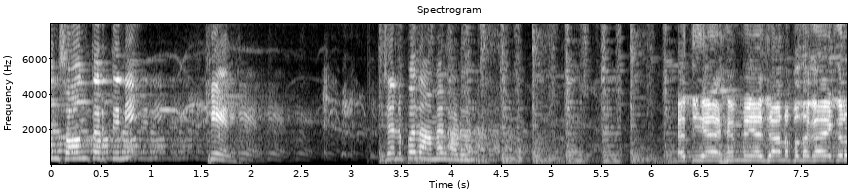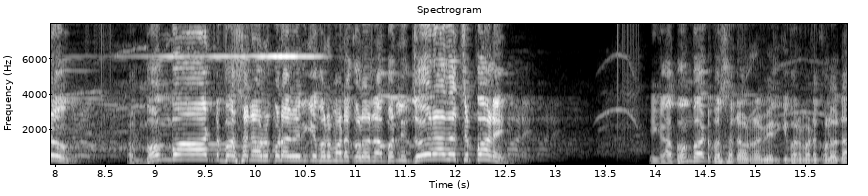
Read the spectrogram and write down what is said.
ಒಂದು ಸಾಂಗ್ ತರ್ತೀನಿ. ಕೇಳಿ. ಜನಪದ ಆಮೇಲೆ ಹಾಡೋಣ ಖ್ಯಾತಿಯ ಹೆಮ್ಮೆಯ ಜಾನಪದ ಗಾಯಕರು, ಬೊಂಬಾಟ್ ಬಸನವರು ಕೂಡ ವೇದಿಕೆ ಬರಮಾಡಿಕೊಳ್ಳೋಣ. ಬನ್ನಿ, ಜೋರಾದ ಚಪ್ಪಾಳೆ. ಈಗ ಬೊಂಬಾಟ್ ಬಸನವರನ್ನ ವೇದಿಕೆ ಬರಮಾಡಿಕೊಳ್ಳೋಣ.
